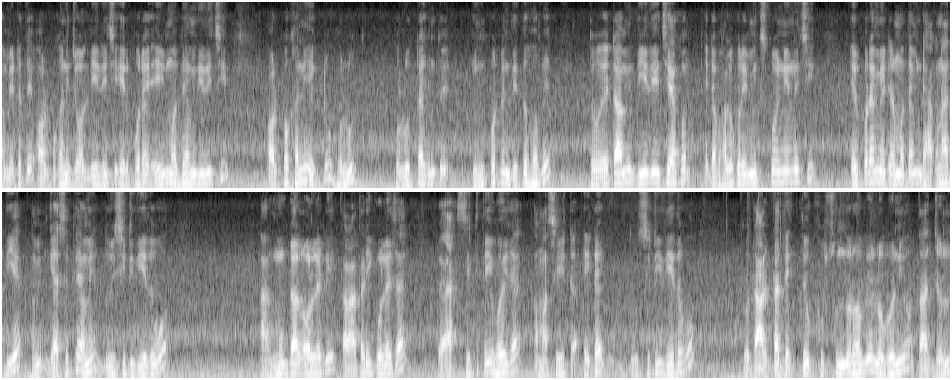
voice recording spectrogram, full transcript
আমি এটাতে অল্পখানি জল দিয়ে দিচ্ছি এরপরে এই মধ্যে আমি দিয়ে দিচ্ছি অল্পখানি একটু হলুদ। হলুদটা কিন্তু ইম্পর্টেন্ট দিতে হবে। তো এটা আমি দিয়ে দিয়েছি এখন, এটা ভালো করে মিক্স করে নিয়ে নিয়েছি। এরপরে আমি এটার মধ্যে আমি ঢাকনা দিয়ে আমি গ্যাসেতে আমি দুই সিটি দিয়ে দেবো। আর মুগ ডাল অলরেডি তাড়াতাড়ি গলে যায়, তো এক সিটিতেই হয়ে যায়। আমার সিটিটা এটাই, দু সিটি দিয়ে দেবো। তো ডালটা দেখতেও খুব সুন্দর হবে, লোভনীয়, তার জন্য।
